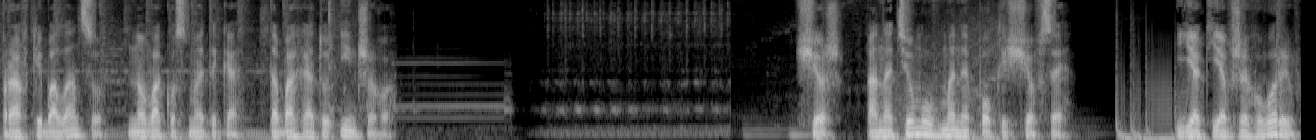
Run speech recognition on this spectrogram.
правки балансу, нова косметика та багато іншого. Що ж, а на цьому в мене поки що все. Як я вже говорив,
